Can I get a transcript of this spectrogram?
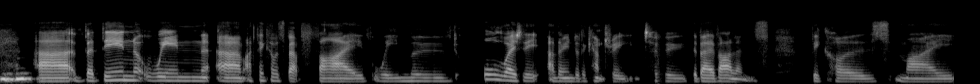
Mm-hmm. Uh, but then, when um, I think I was about five, we moved all the way to the other end of the country to the Bay of Islands because my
